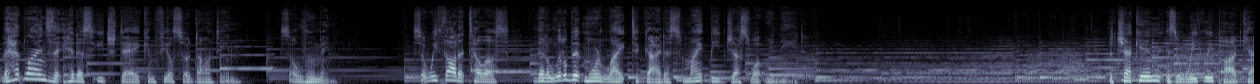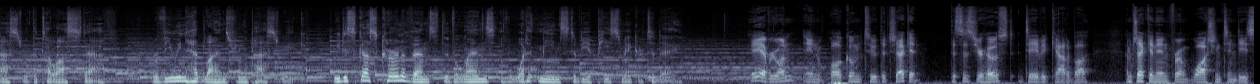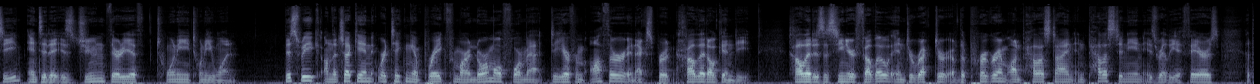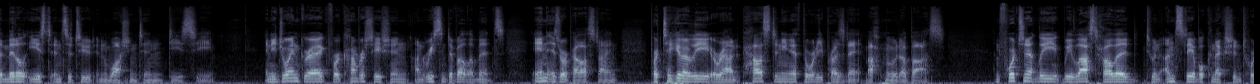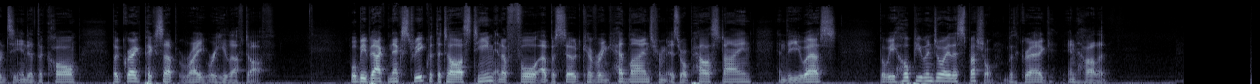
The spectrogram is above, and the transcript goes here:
The headlines that hit us each day can feel so daunting, so looming. So we thought it tell us that a little bit more light to guide us might be just what we need. The Check In is a weekly podcast with the Telos staff, reviewing headlines from the past week. We discuss current events through the lens of what it means to be a peacemaker today. Hey everyone, and welcome to the Check In. This is your host, David Kataba I'm checking in from Washington, D.C., and today is June 30th, 2021. This week on the check in, we're taking a break from our normal format to hear from author and expert Khaled Elgindy. Khaled is a senior fellow and director of the Program on Palestine and Palestinian Israeli Affairs at the Middle East Institute in Washington, D.C. And he joined Greg for a conversation on recent developments in Israel Palestine, particularly around Palestinian Authority President Mahmoud Abbas. Unfortunately, we lost Khaled to an unstable connection towards the end of the call, but Greg picks up right where he left off. We'll be back next week with the Telos team in a full episode covering headlines from Israel Palestine and the US, but we hope you enjoy this special with Greg and Khaled.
